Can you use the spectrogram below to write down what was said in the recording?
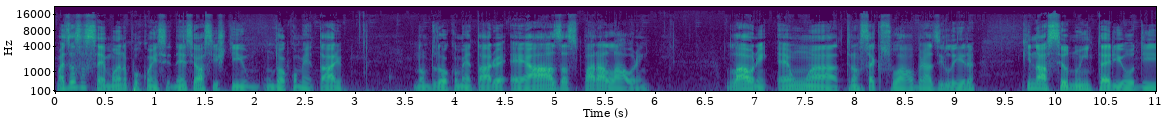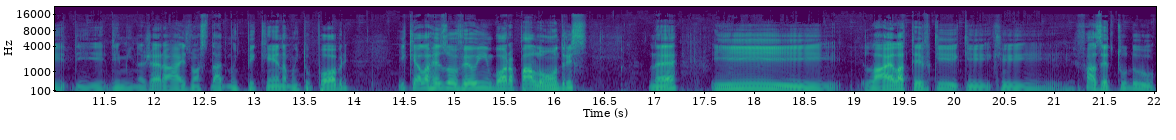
Mas essa semana, por coincidência, eu assisti um, um documentário. O nome do documentário é, é Asas para Lauren. Lauren é uma transexual brasileira que nasceu no interior de, de, de, Minas Gerais, numa cidade muito pequena, muito pobre, e que ela resolveu ir embora para Londres, né? E lá ela teve que, que, que fazer tudo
